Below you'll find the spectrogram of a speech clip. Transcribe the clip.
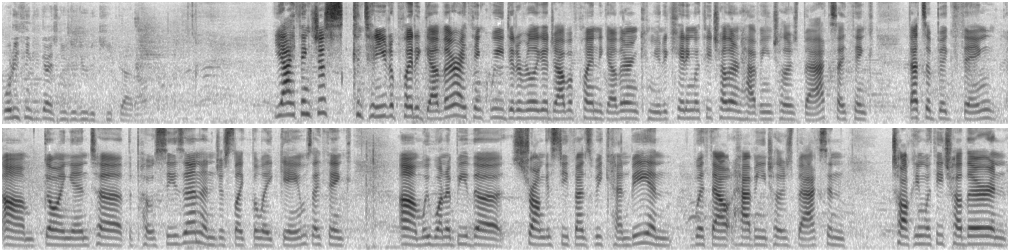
What do you think you guys need to do to keep that up? Yeah, I think just continue to play together. I think we did a really good job of playing together and communicating with each other and having each other's backs. I think that's a big thing um, going into the postseason and just like the late games. I think um, we want to be the strongest defense we can be, and without having each other's backs and talking with each other and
